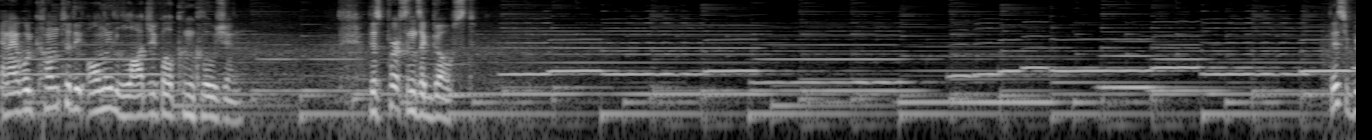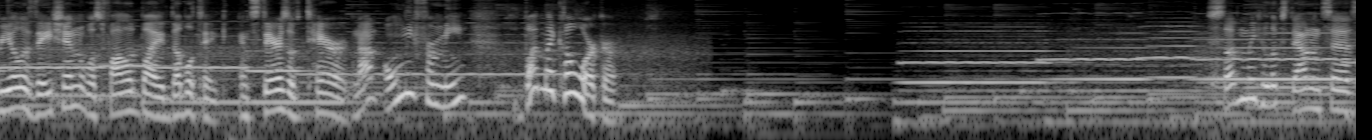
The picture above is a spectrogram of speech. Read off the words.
And I would come to the only logical conclusion. This person's a ghost. This realization was followed by a double take and stares of terror not only from me, but my coworker. Suddenly he looks down and says,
